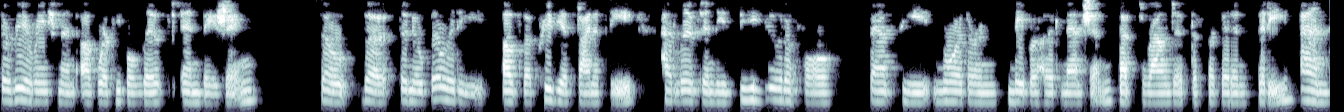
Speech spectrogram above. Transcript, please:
the rearrangement of where people lived in Beijing. So the, the nobility of the previous dynasty had lived in these beautiful fancy northern neighborhood mansions that surrounded the Forbidden City. And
